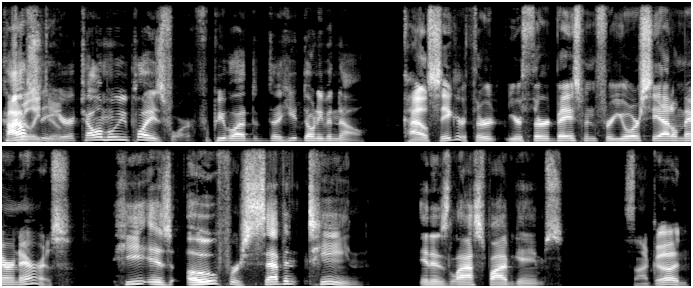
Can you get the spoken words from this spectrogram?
Kyle really do. Seager, tell him who he plays for. For people that, that he don't even know, Kyle Seager, third your third baseman for your Seattle Mariners. he is 0 for 17 in his last five games It's not good.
